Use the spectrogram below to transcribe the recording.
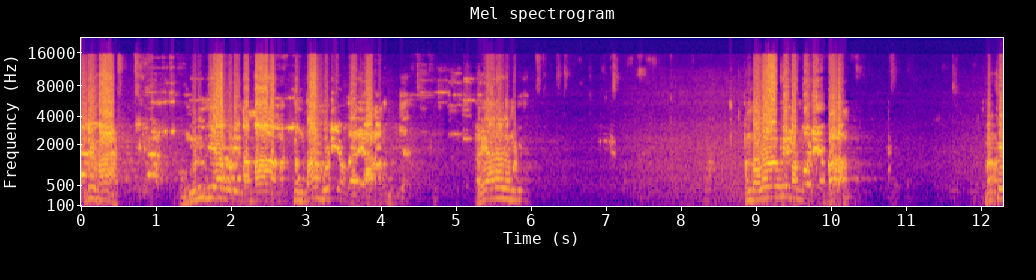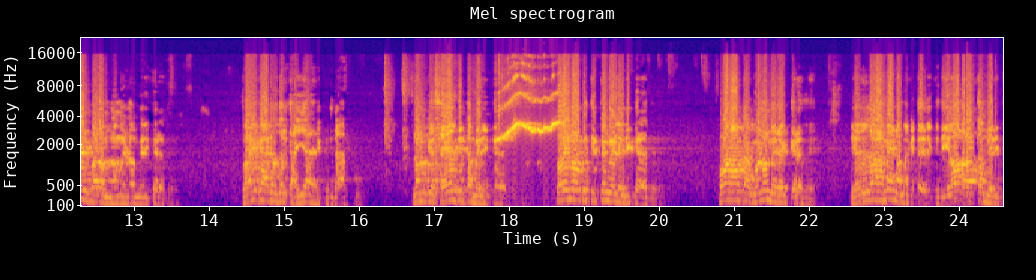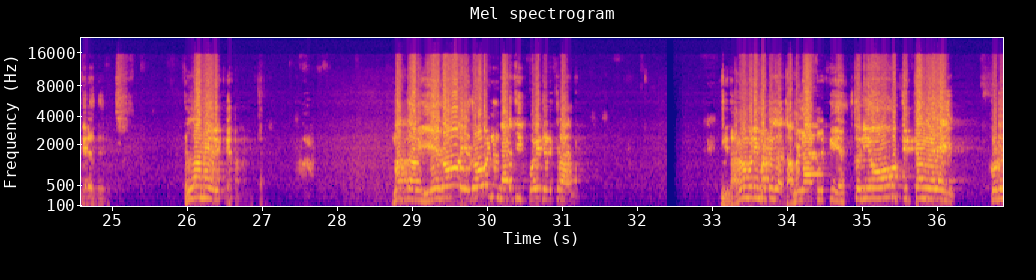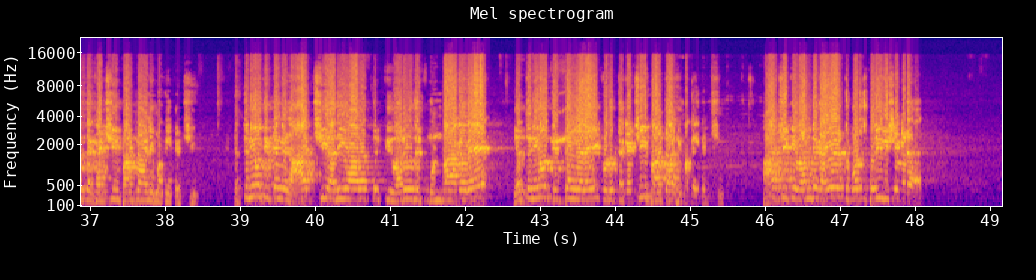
முடியுமா? உறுதியா முடியும். நம்மால மட்டும்தான் முடியும். வேற யாராலும் முடியாது. வேற யாரால முடியும்? அந்த அளவுக்கு நம்முடைய பலம் மக்களின் பலம் நம்மிடம் இருக்கிறது. வழிகாட்டுவதற்கு ஐயா இருக்கின்றார் நமக்கு செயல் திட்டம் இருக்கிறது. தொலைநோக்கு திட்டங்கள் இருக்கிறது. போராட்ட குணம் இருக்கிறது. எல்லாமே நம்ம கிட்ட இருக்குது. இளம் ரத்தம் இருக்கிறது. எல்லாமே இருக்கு நம்ம கிட்ட மத்தவங்க ஏதோ ஏதோ ஒண்ணு நடத்தி போயிட்டு இருக்கிறாங்க. தருமபுரி மட்டும் இல்ல தமிழ்நாட்டிற்கு எத்தனையோ திட்டங்களை கொடுத்த கட்சி பாட்டாளி மக்கள் கட்சி. எத்தனையோ திட்டங்கள் ஆட்சி அதிகாரத்திற்கு வருவதற்கு முன்பாகவே எத்தனையோ திட்டங்களை கொடுத்த கட்சி பாட்டாளி மக்கள் கட்சி. ஆட்சிக்கு வந்து கையெழுத்து போடுறது பெரிய விஷயம் கிடையாது.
